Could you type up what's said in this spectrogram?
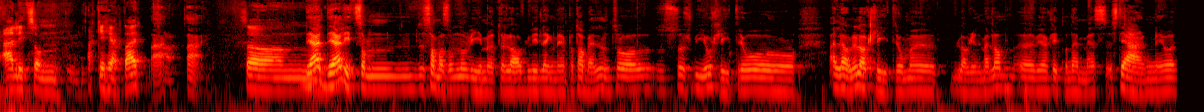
er litt sånn Er ikke helt der. Nei. nei. Så um, Det er, det er litt som det samme som når vi møter lag litt lenger ned på tabellen. Så, så vi jo sliter jo Eller alle lag sliter jo med lag innimellom. Eh, Vi har slitt med MS. Stjernen i år.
